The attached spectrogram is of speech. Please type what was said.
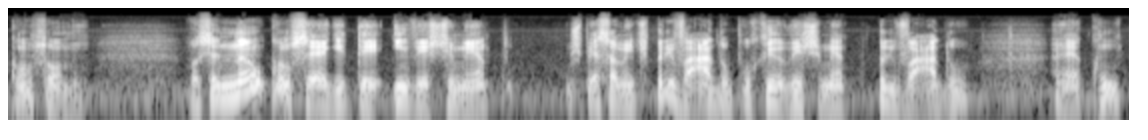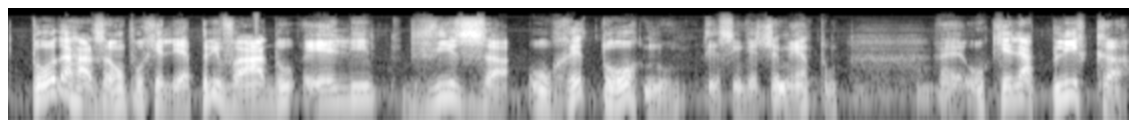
consomem. Você não consegue ter investimento, especialmente privado, porque o investimento privado, é, com toda razão, porque ele é privado, ele visa o retorno desse investimento, é, o que ele aplica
